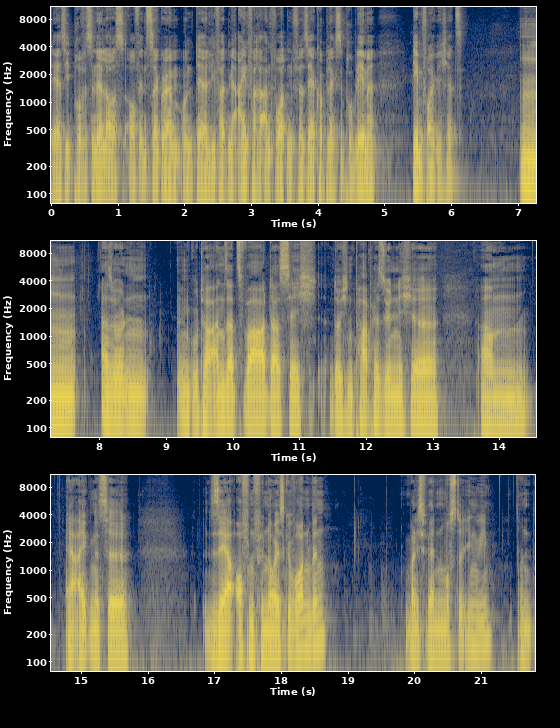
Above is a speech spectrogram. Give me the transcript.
der sieht professionell aus auf Instagram und der liefert mir einfache Antworten für sehr komplexe Probleme. Dem folge ich jetzt. Mm, Also ein, ein guter Ansatz war, dass ich durch ein paar persönliche ähm, Ereignisse sehr offen für Neues geworden bin, weil ich es werden musste irgendwie. Und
